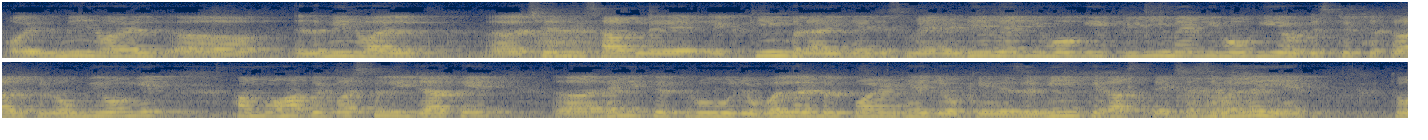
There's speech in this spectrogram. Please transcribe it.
اور علمین وائل علمین وائل چیئرمین صاحب نے ایک ٹیم بنائی ہے، جس میں این ڈی اے میں بھی ہوگی پی ڈی میں بھی ہوگی اور ڈسٹرکٹ چترال کے لوگ بھی ہوں گے۔ ہم وہاں پہ پرسنلی جا کے ہیلی کے تھرو جو ولریبل پوائنٹ ہے، جو کہ زمین کے راستے ایکسیسیبل نہیں ہے تو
